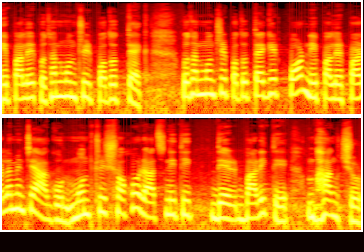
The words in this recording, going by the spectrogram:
নেপালের প্রধানমন্ত্রীর পদত্যাগ। প্রধানমন্ত্রীর পদত্যাগের পর নেপালের পার্লামেন্টে আগুন। মন্ত্রীসহ রাজনীতিকদের বাড়িতে ভাঙচুর।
